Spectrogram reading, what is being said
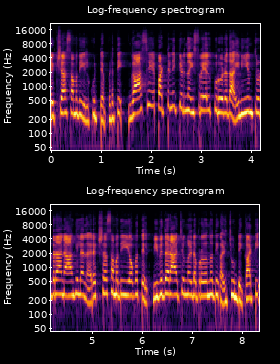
രക്ഷാസമിതിയിൽ കുറ്റപ്പെടുത്തി. ഗാസയെ പട്ടിണിക്കിടുന്ന ഇസ്രയേൽ ക്രൂരത ഇനിയും തുടരാനാകില്ലെന്ന് രക്ഷാസമിതി യോഗത്തിൽ വിവിധ രാജ്യങ്ങളുടെ പ്രതിനിധികൾ ചൂണ്ടിക്കാട്ടി.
